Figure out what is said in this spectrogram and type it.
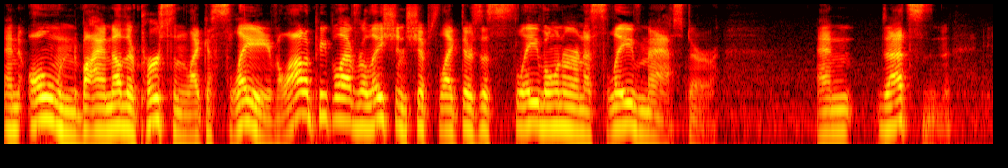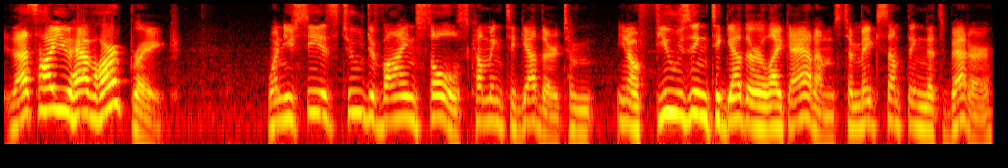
and owned by another person like a slave. A lot of people have relationships like there's a slave owner and a slave master. And that's that's how you have heartbreak. When you see it's two divine souls coming together to, you know, fusing together like atoms to make something that's better.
